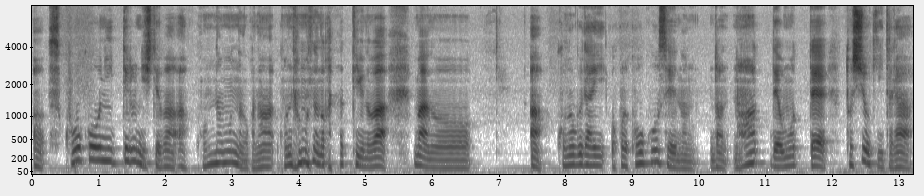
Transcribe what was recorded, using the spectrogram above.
あ高校に行ってるにしてはあこんなもんなのかなこんなもんなのかなっていうのはまああのあこのぐらいこれ高校生なんだなって思って年を聞いたら、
